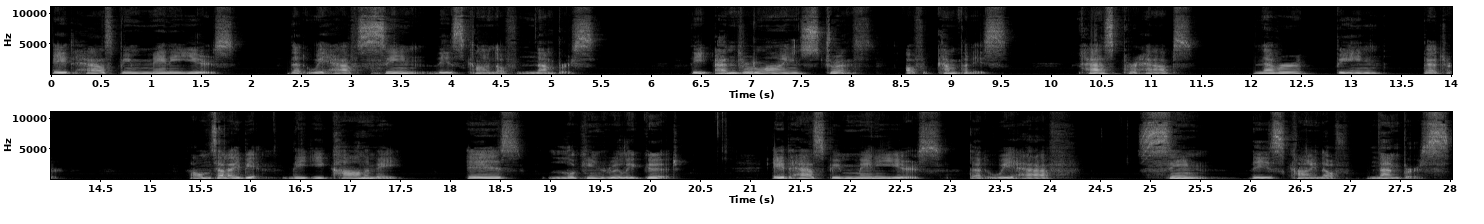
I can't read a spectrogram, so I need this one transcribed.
It has been many years that we have seen these kind of numbers the underlying strength of companies has perhaps never been better. 好，我们再来一遍。The economy is looking really good. It has been many years that we have seen these kind of numbers.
